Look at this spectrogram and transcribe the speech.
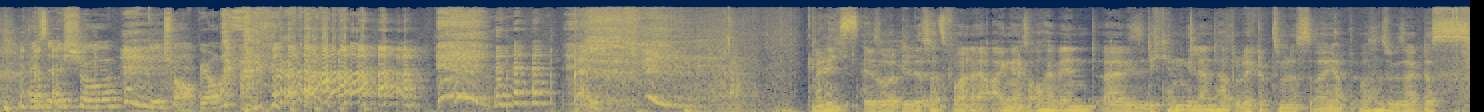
Also ist schon, geht schon ab, ja. Wenn ich, also die Liz hat es vorhin äh, eingangs auch erwähnt, äh, wie sie dich kennengelernt hat, oder ich glaube zumindest, äh, ihr habt, was hast du gesagt, dass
